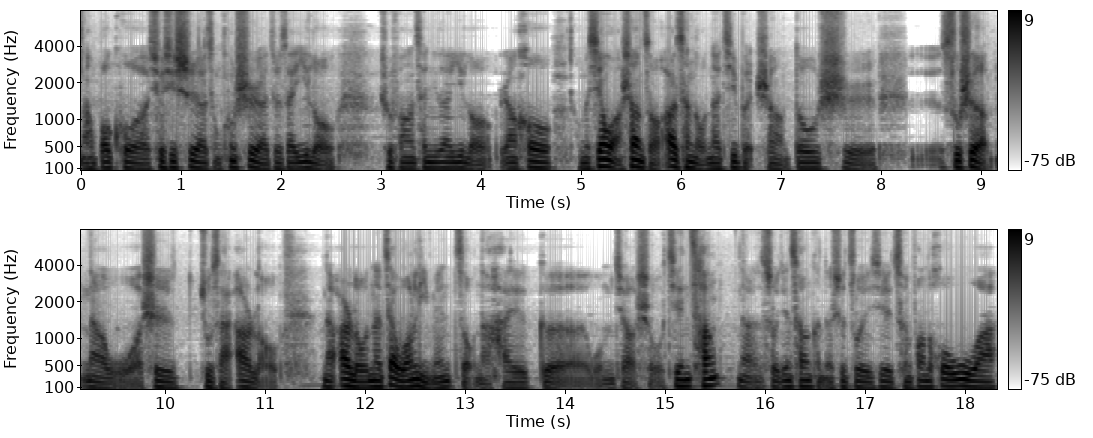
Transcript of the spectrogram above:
然后包括休息室啊、总控室啊，就在一楼。厨房、餐厅在一楼，然后我们先往上走，二层楼呢基本上都是宿舍。那我是住在二楼，那二楼呢再往里面走呢，还有一个我们叫手间仓。那手间仓可能是做一些存放的货物啊，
